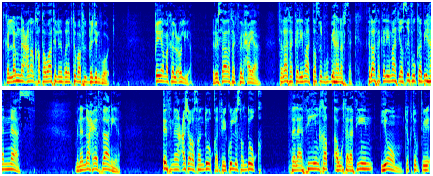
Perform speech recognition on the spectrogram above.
تكلمنا عن الخطوات اللي نبغى نكتبها في ال vision board. قيمك العليا، رسالتك في الحياة، ثلاثة كلمات تصف بها نفسك ثلاثة كلمات يصفك بها الناس. من الناحية الثانية اثنى عشر صندوقا في كل صندوق ثلاثين خط أو ثلاثين يوم تكتب في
